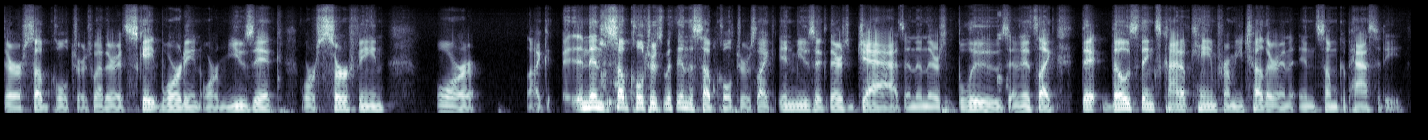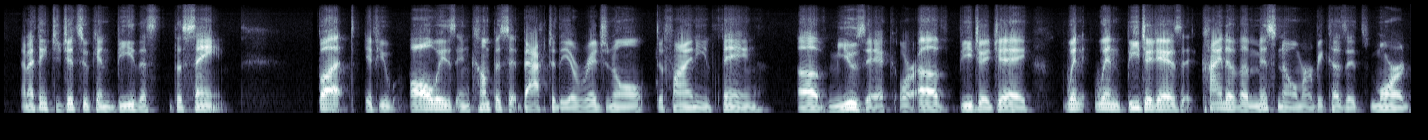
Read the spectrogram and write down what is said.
there are subcultures, whether it's skateboarding or music or surfing or like and then subcultures within the subcultures like in music there's jazz and then there's blues and it's like those things kind of came from each other in, in some capacity. And i think jiu-jitsu can be this the same. But if you always encompass it back to the original defining thing of music or of bjj when when bjj is kind of a misnomer because it's more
